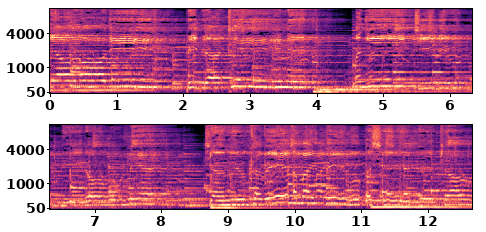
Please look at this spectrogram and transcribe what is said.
မြောင်တော်ကြီးပိတ္တိနေမကြီးကြည်ပြူနေတော်မူ မြူခပင်အမိုက်ပင်ကိုအရှင်ပေဖြောင်း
